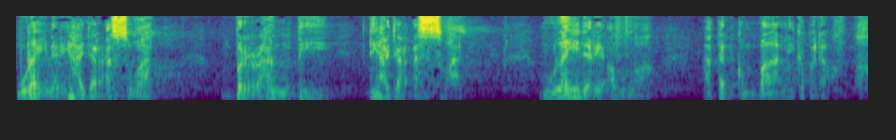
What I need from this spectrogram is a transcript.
mulai dari Hajar Aswad berhenti di Hajar Aswad. Mulai dari Allah akan kembali kepada Allah.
